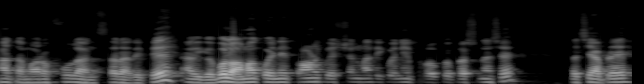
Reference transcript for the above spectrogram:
આ તમારો ફૂલ આન્સર આ રીતે આવી ગયો. બોલો, આમાં કોઈને ત્રણ ક્વેશ્ચનમાંથી કોઈને કોઈ પ્રશ્ન છે? પછી આપણે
